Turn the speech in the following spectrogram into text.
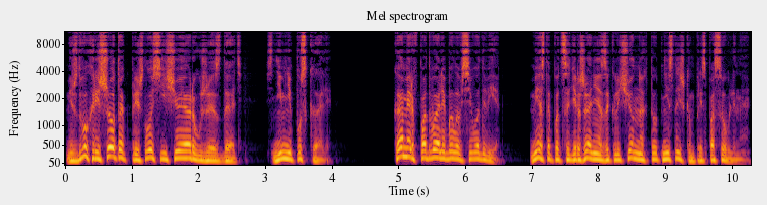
Между двух решеток пришлось еще и оружие сдать. С ним не пускали. Камер в подвале было всего две. Место под содержание заключенных тут не слишком приспособленное.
